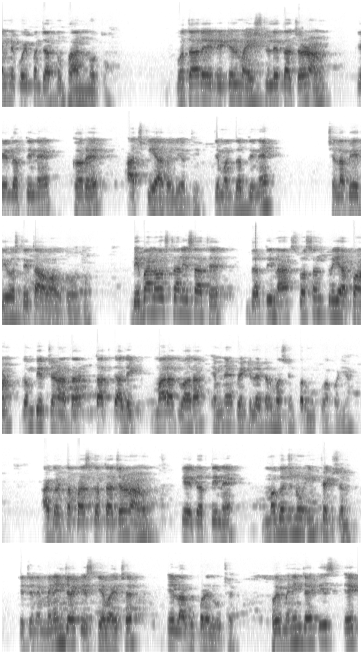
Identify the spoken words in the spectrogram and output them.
એમને કોઈ પણ જાતનું ભાન નહોતું. વધારે ડિટેલમાં હિસ્ટ્રી લેતા જણાણું કે દર્દીને ઘરે આંચકી આવેલી હતી. તેમજ દર્દીને છેલ્લા બે દિવસથી તાવ આવતો હતો. બેભાન અવસ્થાની સાથે દર્દીના શ્વસન ક્રિયા પણ ગંભીર જણાતા તાત્કાલિક મારા દ્વારા એમને વેન્ટિલેટર મશીન પર મૂકવા પડ્યા. આગળ તપાસ કરતા જણાણું કે દર્દીને મગજનું ઇન્ફેક્શન, કે જેને મેનિન્જાઇટિસ કહેવાય છે, એ લાગુ પડેલું છે. હવે મેનિન્જાઇટિસ એક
